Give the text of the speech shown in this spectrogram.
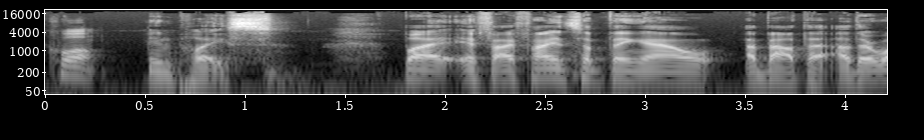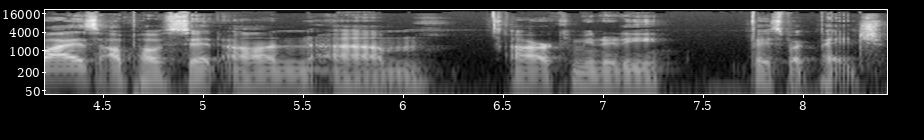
Cool. in place. But if I find something out about that otherwise, I'll post it on um, our community Facebook page.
